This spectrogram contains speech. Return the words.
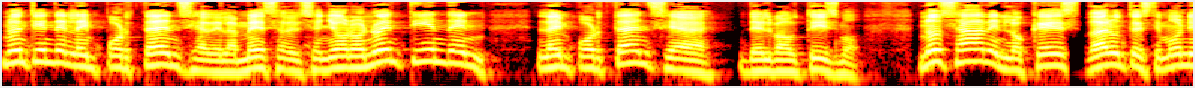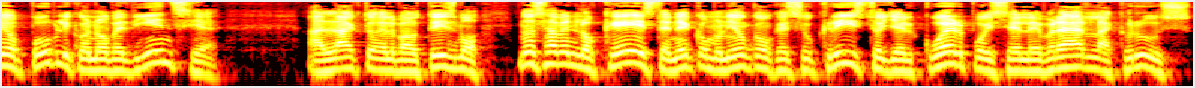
no entienden la importancia de la mesa del Señor o no entienden la importancia del bautismo. No saben lo que es dar un testimonio público en obediencia al acto del bautismo. No saben lo que es tener comunión con Jesucristo y el cuerpo y celebrar la cruz.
